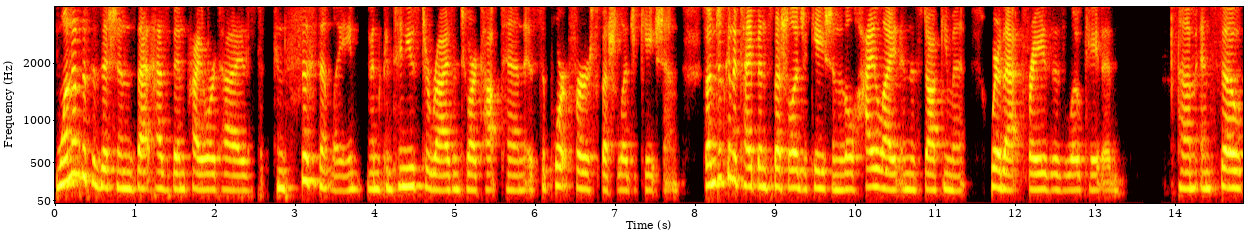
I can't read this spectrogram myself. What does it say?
one of the positions that has been prioritized consistently and continues to rise into our top 10 is support for special education. So I'm just going to type in special education. It'll highlight in this document where that phrase is located. Um, and so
